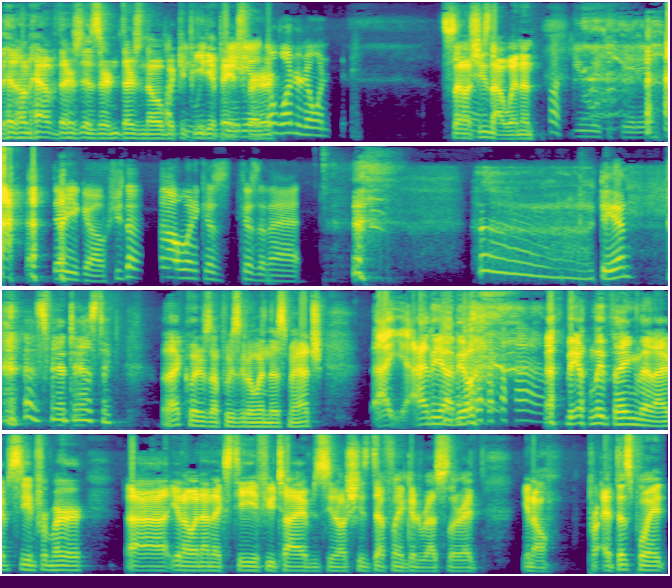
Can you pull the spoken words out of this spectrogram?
don't have there's is there there's no Fuck you, Wikipedia, page for her. No wonder no one. so Yeah. she's not winning. Fuck you, Wikipedia. there you go. She's not, not winning because because of that. Dan? That's fantastic. That clears up who's going to win this match. I, I, yeah, the, o- the only thing that I've seen from her, uh, you know, in NXT a few times, you know, she's definitely a good wrestler. At, you know, pr- at this point,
